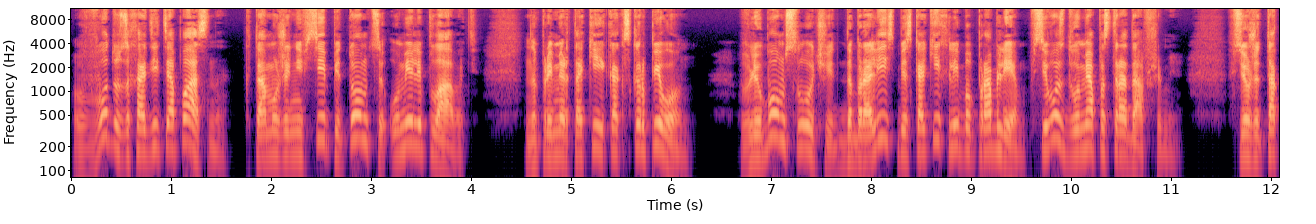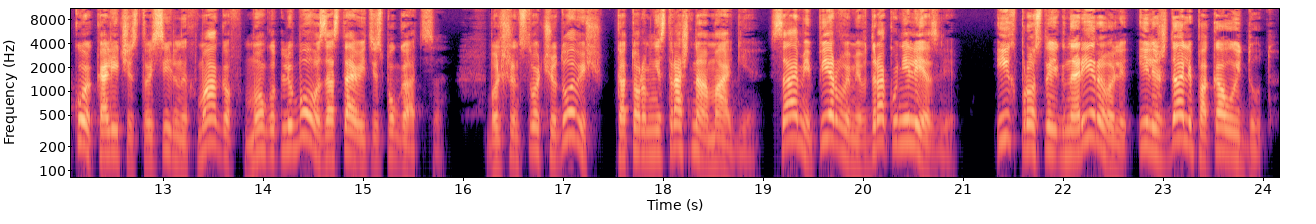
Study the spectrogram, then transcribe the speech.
В воду заходить опасно, к тому же не все питомцы умели плавать. Например, такие как Скорпион. В любом случае добрались без каких-либо проблем, всего с двумя пострадавшими. Все же такое количество сильных магов могут любого заставить испугаться. Большинство чудовищ, которым не страшна магия, сами первыми в драку не лезли. Их просто игнорировали или ждали, пока уйдут.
